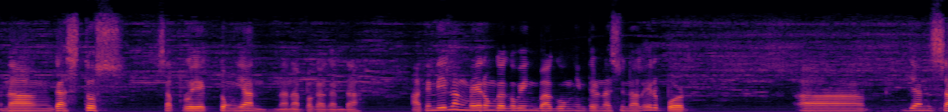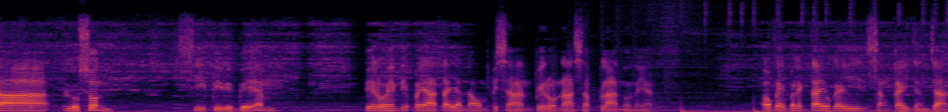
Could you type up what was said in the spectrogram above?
ng gastos sa proyektong yan na napakaganda. At hindi lang, mayroong gagawing bagong international airport ah diyan sa Luzon, si PBBM. Pero hindi pa yata yan naumpisahan, pero nasa plano na yan. Okay, balik tayo kay Sangkay Janjan.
